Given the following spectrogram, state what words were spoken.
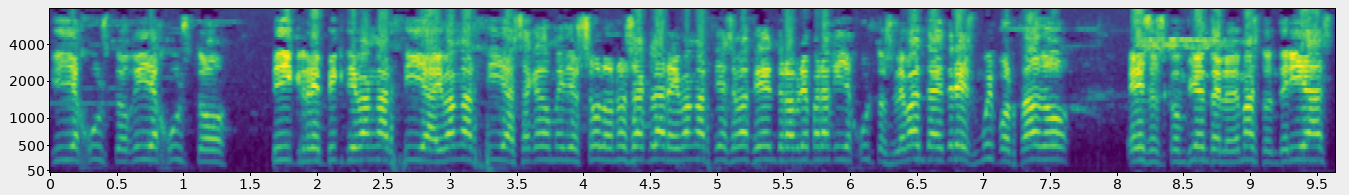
Guille Justo. Guille Justo. Pick, repick de Iván García. Iván García se ha quedado medio solo. No se aclara. Iván García se va hacia adentro. Abre para Guille Justo. Se levanta de tres. Muy forzado. Eso es confianza y lo demás tonterías.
